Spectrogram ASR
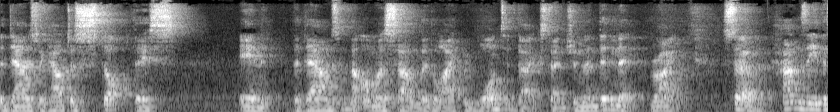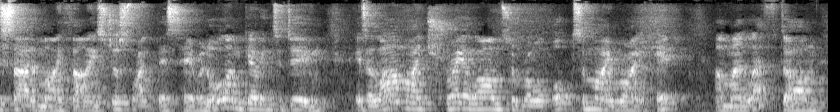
the downswing, how to stop this in the downswing. That almost sounded like we wanted that extension then, didn't it? Right. So, hands either side of my thighs, just like this here. And all I'm going to do is allow my trail arm to roll up to my right hip and my left arm,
